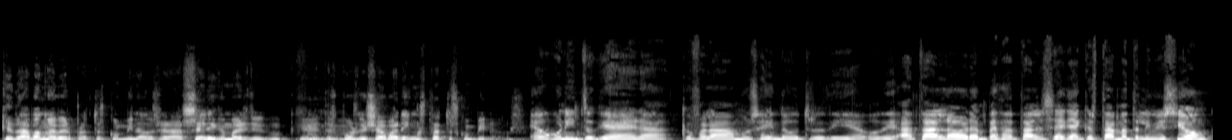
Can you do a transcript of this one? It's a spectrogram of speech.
quedaban a ver pratos combinados. Era a serie que máis que despois de Xabarín os pratos combinados. É o bonito que era, que falábamos aínda outro día, o de a tal hora empeza tal serie que estar na televisión,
